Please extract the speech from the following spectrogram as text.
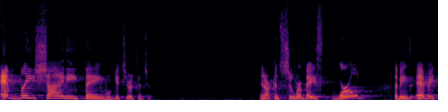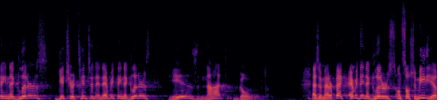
every shiny thing will get your attention. In our consumer based world, that means everything that glitters gets your attention, and everything that glitters is not gold. As a matter of fact, everything that glitters on social media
